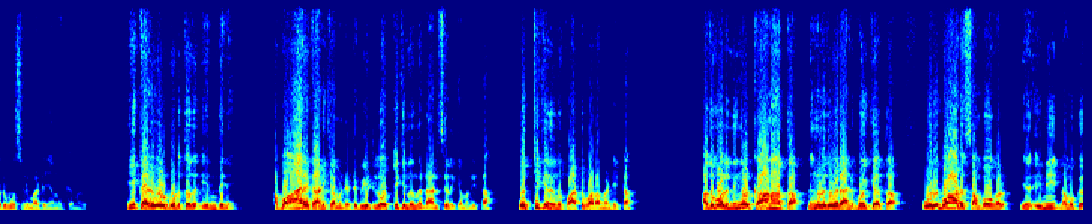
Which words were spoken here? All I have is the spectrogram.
ഒരു മുസ്ലിമായിട്ട് ഞാൻ നിൽക്കുന്നത്. ഈ കഴിവുകൾ കൊടുത്തത് എന്തിന്? അപ്പോൾ ആരെ കാണിക്കാൻ വേണ്ടിയിട്ട്? വീട്ടിൽ ഒറ്റയ്ക്ക് നിന്ന് ഡാൻസ് കളിക്കാൻ വേണ്ടിയിട്ടാ? ഒറ്റയ്ക്ക് നിന്ന് പാട്ട് പാടാൻ വേണ്ടിയിട്ടാ? അതുപോലെ നിങ്ങൾ കാണാത്ത നിങ്ങൾ ഇതുവരെ അനുഭവിക്കാത്ത ഒരുപാട് സംഭവങ്ങൾ ഇനി നമുക്ക്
